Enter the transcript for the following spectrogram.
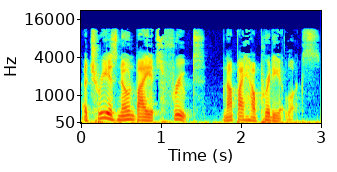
A tree is known by its fruit, not by how pretty it looks.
